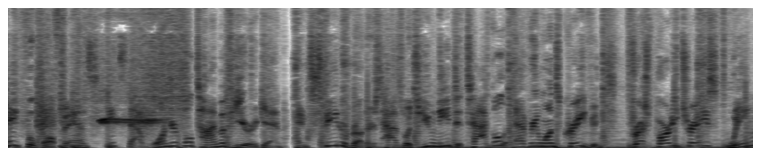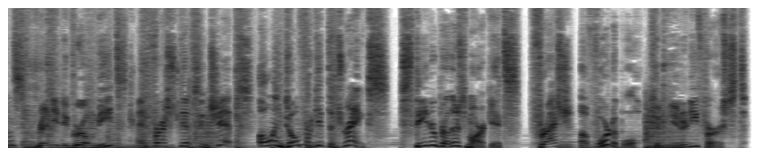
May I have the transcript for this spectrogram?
Hey, football fans, it's that wonderful time of year again, and Stater Brothers has what you need to tackle everyone's cravings. Fresh party trays, wings, ready to grill meats, and fresh dips and chips. Oh, and don't forget the drinks. Stater Brothers Markets. Fresh, affordable, community first.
